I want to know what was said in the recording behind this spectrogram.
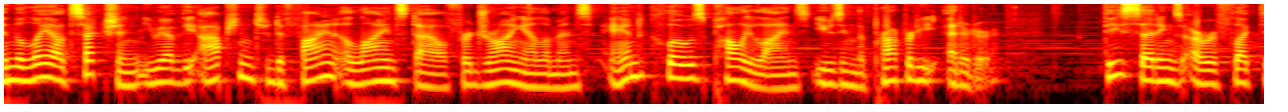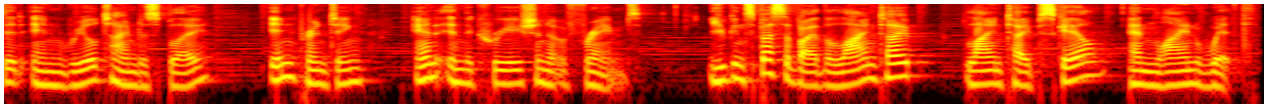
In the Layout section, you have the option to define a line style for drawing elements and close polylines using the Property Editor. These settings are reflected in real-time display, in printing, and in the creation of frames. You can specify the line type, line type scale, and line width.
